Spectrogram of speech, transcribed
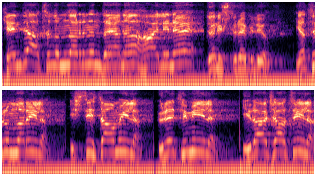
kendi atılımlarının dayanağı haline dönüştürebiliyor. Yatırımlarıyla, istihdamıyla, üretimiyle, ihracatıyla,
